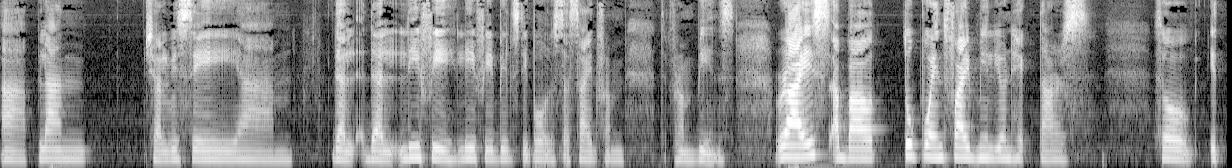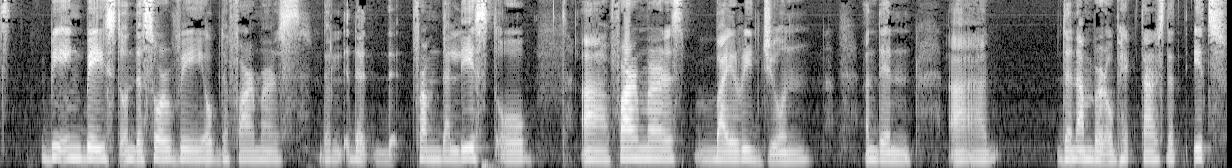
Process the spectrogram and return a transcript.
uh, plant, shall we say, um, the the leafy leafy vegetables aside from from beans. Rice about 2.5 million hectares. So it's being based on the survey of the farmers the, the, the from the list of uh, farmers by region and then uh, the number of hectares that each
